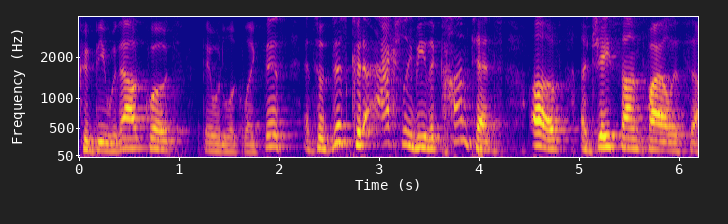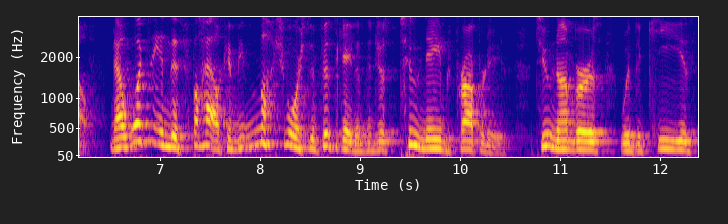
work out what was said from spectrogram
could be without quotes, they would look like this. And so this could actually be the contents of a JSON file itself. Now what's in this file can be much more sophisticated than just two named properties, two numbers with the keys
